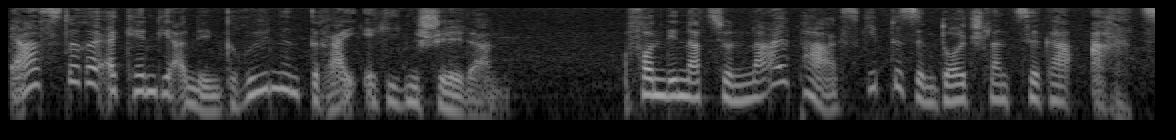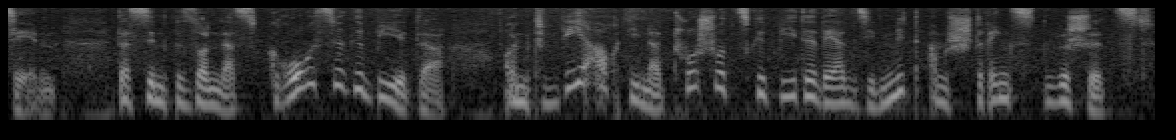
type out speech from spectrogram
Erstere erkennt ihr an den grünen dreieckigen Schildern. Von den Nationalparks gibt es in Deutschland circa 18. Das sind besonders große Gebiete und wie auch die Naturschutzgebiete werden sie mit am strengsten geschützt.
